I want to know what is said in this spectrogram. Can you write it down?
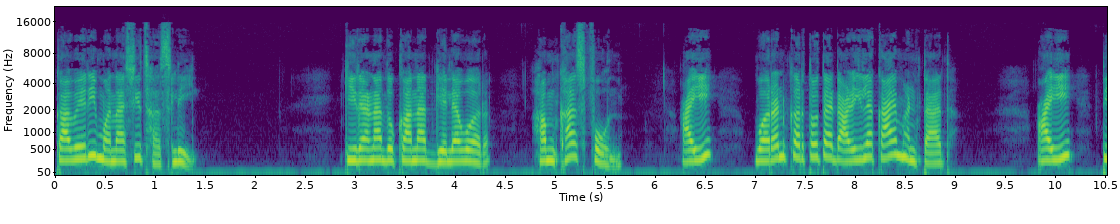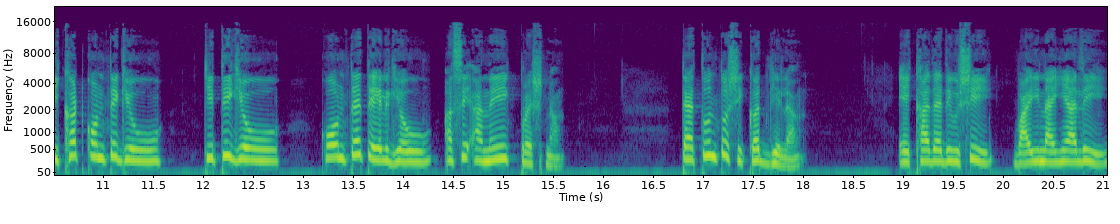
कावेरी मनाशीच हसली. किराणा दुकानात गेल्यावर हमखास फोन. आई वरण करतो त्या डाळीला काय म्हणतात? आई तिखट कोणते घेऊ? किती घेऊ? कोणते तेल घेऊ? असे अनेक प्रश्न. त्यातून तो शिकत गेला. एखाद्या दिवशी बाई नाही आली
